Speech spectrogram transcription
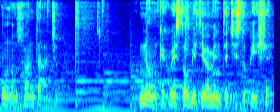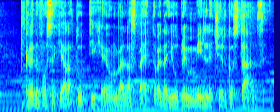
uno svantaggio. Non che questo obiettivamente ci stupisce, credo fosse chiaro a tutti che è un bel aspetto ed aiuto in mille circostanze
